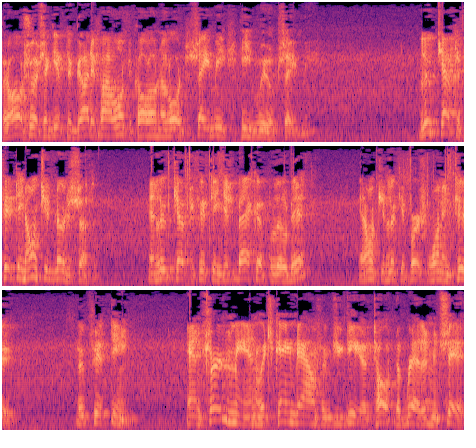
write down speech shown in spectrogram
But also it's a gift of God. If I want to call on the Lord to save me, He will save me. Luke chapter 15, I want you to notice something. In Luke chapter 15, just back up a little bit, and I want you to look at verse 1 and 2. Luke 15. And certain men which came down from Judea taught the brethren and said,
